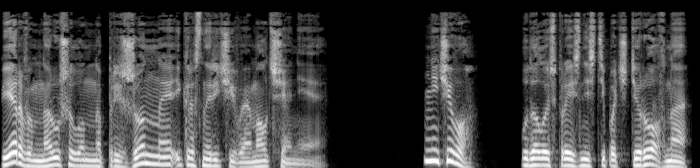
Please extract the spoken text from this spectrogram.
Первым нарушил он напряженное и красноречивое молчание. «Ничего», — удалось произнести почти ровно,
